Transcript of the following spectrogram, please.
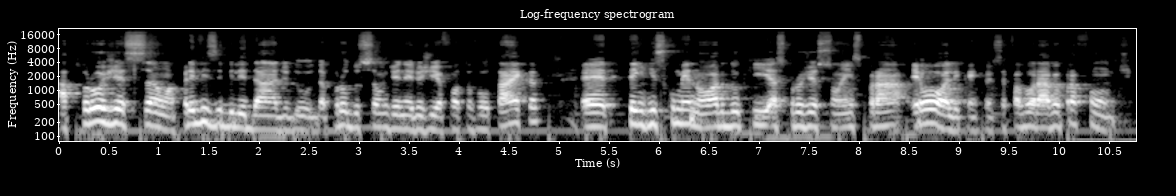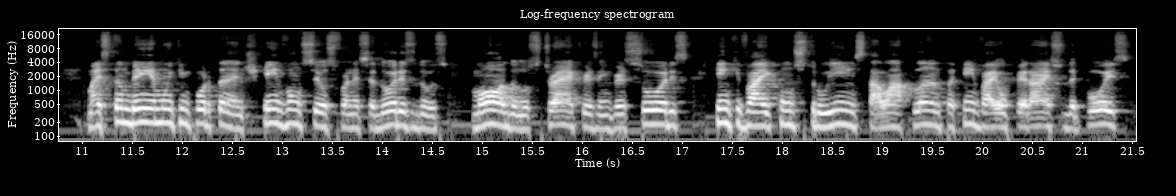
A projeção, a previsibilidade do, da produção de energia fotovoltaica é, tem risco menor do que as projeções para eólica, então isso é favorável para a fonte. Mas também é muito importante quem vão ser os fornecedores dos módulos, trackers, inversores, quem que vai construir, instalar a planta, quem vai operar isso depois.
